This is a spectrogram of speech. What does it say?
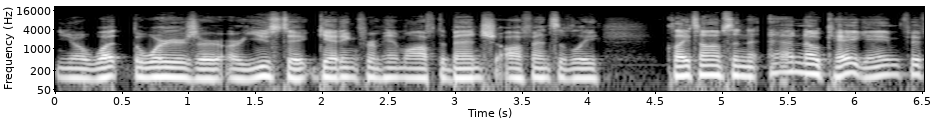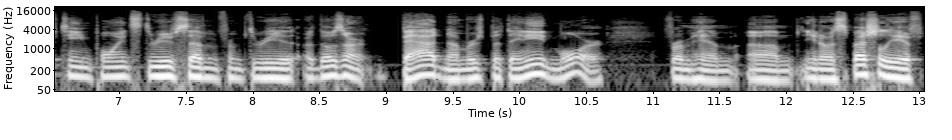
you know, what the Warriors are, are used to getting from him off the bench offensively, Klay Thompson had an okay game, 15 points, three of seven from three. Uh, Those aren't bad numbers, but they need more from him. Um, you know, especially if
